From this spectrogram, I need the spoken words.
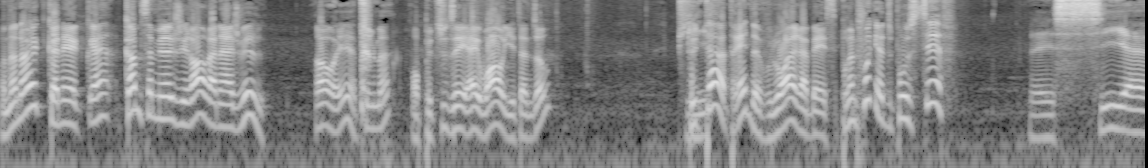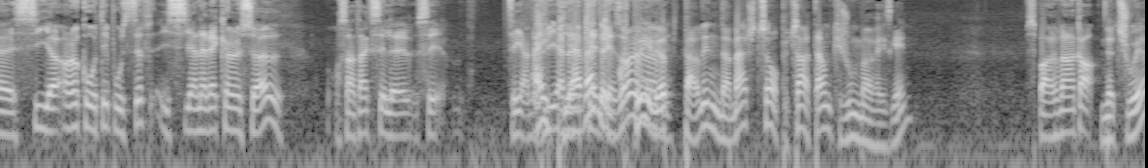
On en a un qui connaît hein, comme Samuel Girard à Nashville. Ah oui, absolument. On peut-tu dire, hey, wow, il est à nous autres? Tout le Puis, temps en train de vouloir abaisser. Pour une fois qu'il y a du positif. Euh, si, euh, s'il y a un côté positif, s'il y en avait qu'un seul, on s'entend que c'est le. c'est- tu sais, Il y en a, Hey, y en a avant de couper, là, mais puis parler de nos matchs, on peut-tu entendre qu'il joue une mauvaise game? C'est pas arrivé encore. Notre joué?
